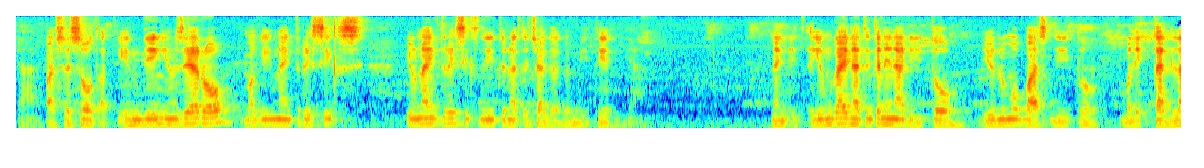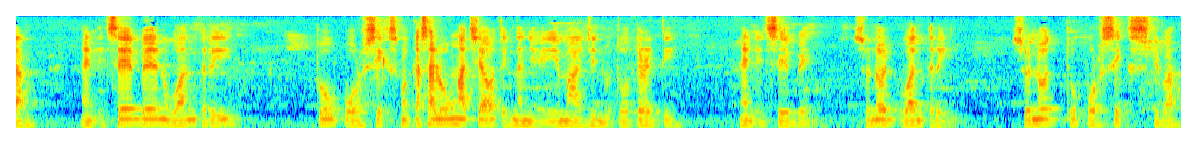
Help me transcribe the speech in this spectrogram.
Yan, pass result at ending yung 0 maging 936. Yung 936 dito natin siya gagamitin. Yan. Yung guide natin kanina dito, yung lumabas dito, baliktad lang. 987, 13, 246. Magkasalungat siya, o, tignan nyo, imagine mo, 230. 987. Sunod 13. Sunod 246, di ba?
